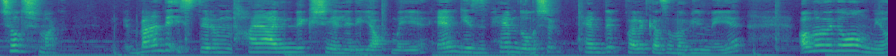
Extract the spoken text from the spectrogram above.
Çalışmak. Ben de isterim hayalimdeki şeyleri yapmayı. Hem gezip hem dolaşıp hem de para kazanabilmeyi. Ama öyle olmuyor.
